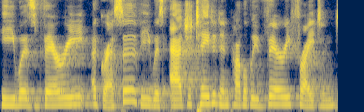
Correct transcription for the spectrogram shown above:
He was very aggressive, he was agitated and probably very frightened.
